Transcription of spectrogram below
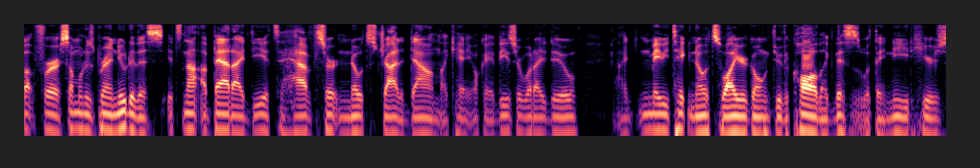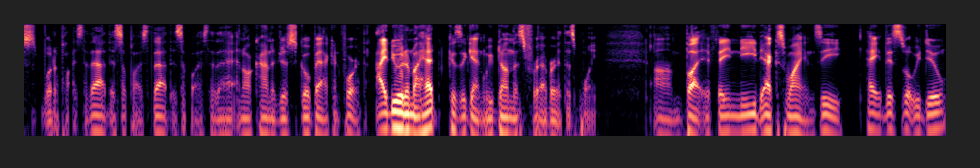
But for someone who's brand new to this, it's not a bad idea to have certain notes jotted down. Like, hey, okay, these are what I do. I maybe take notes while you're going through the call. Like, this is what they need. Here's what applies to that. This applies to that. This applies to that. And I'll kind of just go back and forth. I do it in my head because again, we've done this forever at this point. Um, but if they need X, Y, and Z, hey, this is what we do.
